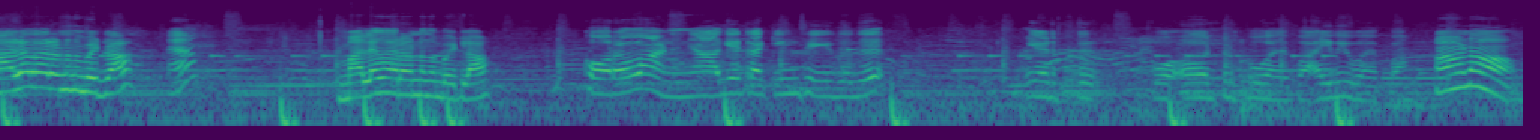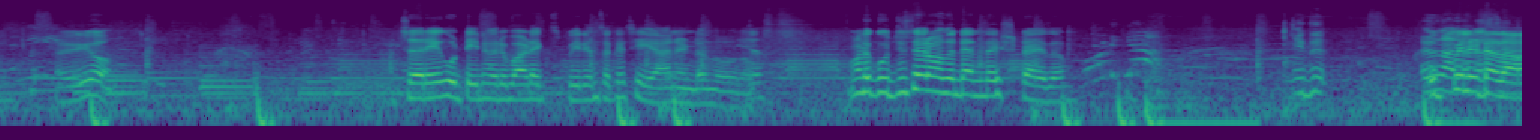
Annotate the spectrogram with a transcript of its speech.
മല കയറാനൊന്നും പോയിട്ടില്ല? ഏ? മല കയറാനൊന്നും പോയിട്ടില്ല? കുറവാണ്. ഞാൻ ആകെ ട്രക്കിംഗ് ചെയ്തത് ഈ അടുത്ത് ട്രിപ്പ് പോയപ്പോ ഐ വി പോയപ്പോ. ആണോ? അയ്യോ. ചെറിയ കുട്ടീനെ ഒരുപാട് എക്സ്പീരിയൻസ് ഒക്കെ ചെയ്യാനുണ്ടെന്ന് തോന്നുന്നു. നമ്മുടെ നമ്മുടെ ചേർ വന്നിട്ട് എന്താ ഇഷ്ടമായത് ഇത്. ഉപ്പിലിട്ടതാ?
